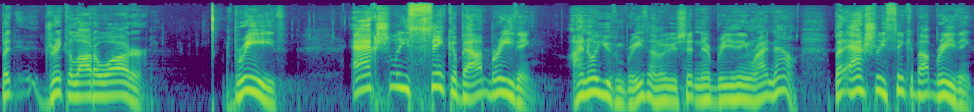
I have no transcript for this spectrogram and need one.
But drink a lot of water. Breathe. Actually think about breathing. I know you can breathe. I know you're sitting there breathing right now. But actually think about breathing.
